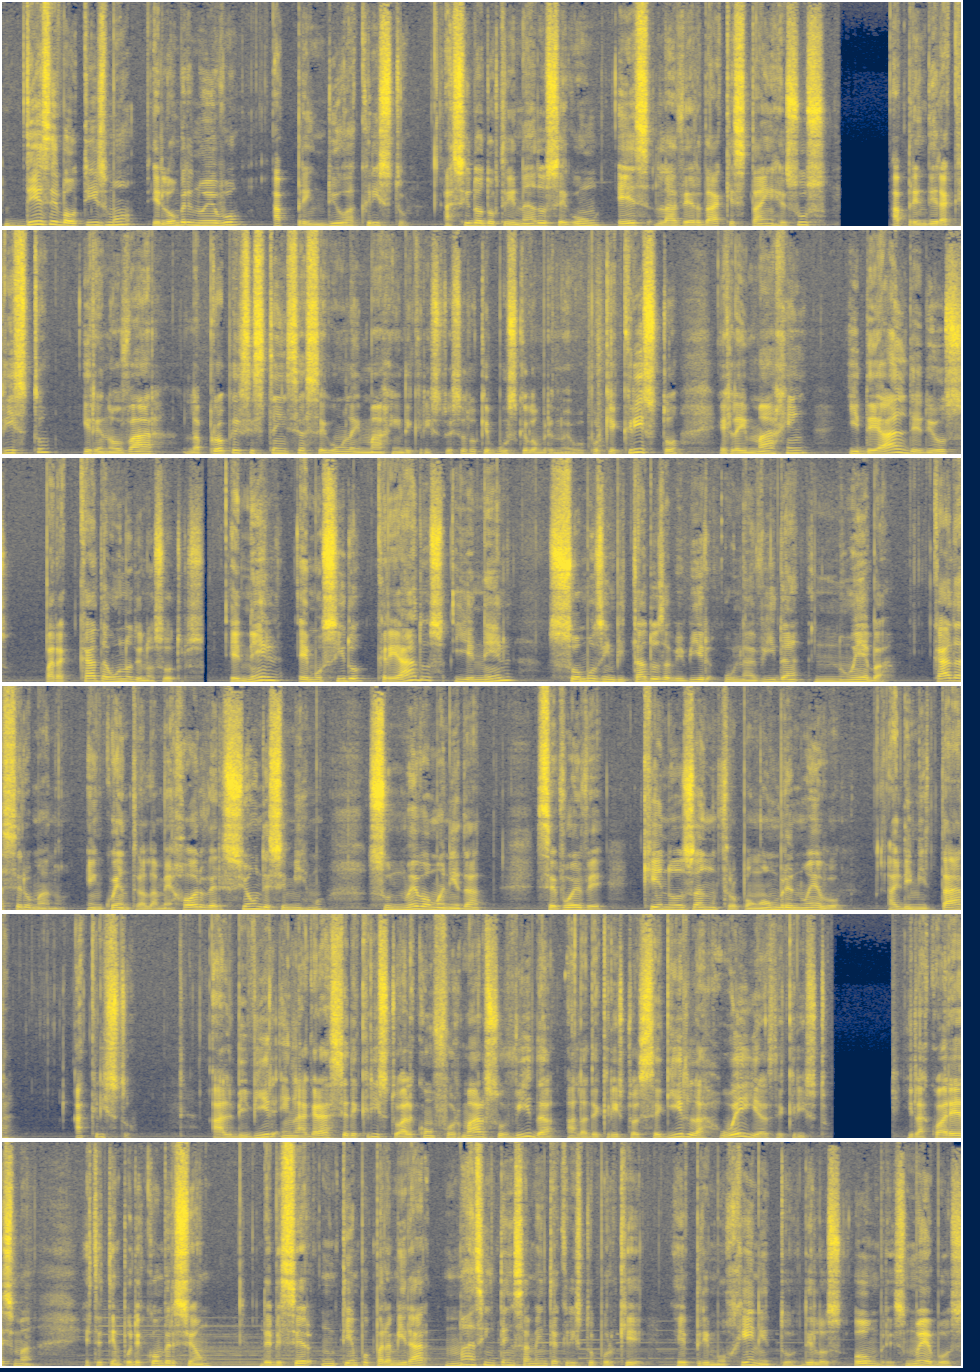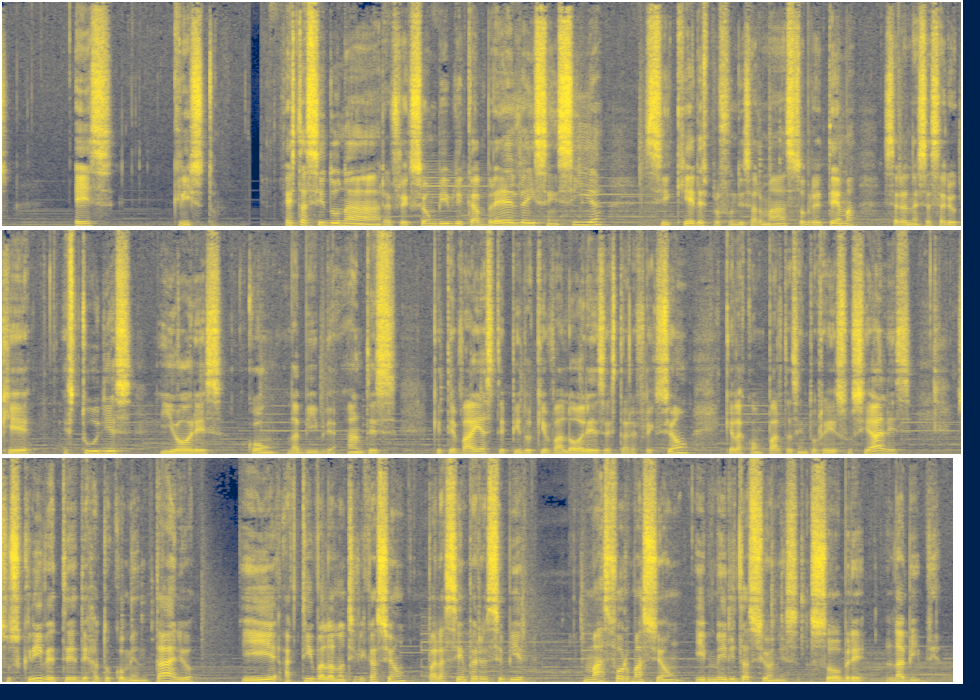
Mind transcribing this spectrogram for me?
Desde el bautismo, el hombre nuevo aprendió a Cristo, ha sido adoctrinado según es la verdad que está en Jesús. Aprender a Cristo y renovar la propia existencia según la imagen de Cristo. Eso es lo que busca el hombre nuevo, porque Cristo es la imagen ideal de Dios para cada uno de nosotros. En Él hemos sido creados y en Él somos invitados a vivir una vida nueva. Cada ser humano encuentra la mejor versión de sí mismo, su nueva humanidad, se vuelve que nos antropo, un hombre nuevo, al imitar a Cristo al vivir en la gracia de Cristo, al conformar su vida a la de Cristo, al seguir las huellas de Cristo. Y la cuaresma, este tiempo de conversión, debe ser un tiempo para mirar más intensamente a Cristo, porque el primogénito de los hombres nuevos es Cristo. Esta ha sido una reflexión bíblica breve y sencilla. Si quieres profundizar más sobre el tema, será necesario que estudies y ores con la Biblia. Antes que te vayas, te pido que valores esta reflexión, que la compartas en tus redes sociales, suscríbete, deja tu comentario y activa la notificación para siempre recibir más formación y meditaciones sobre la Biblia.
